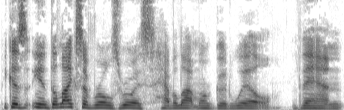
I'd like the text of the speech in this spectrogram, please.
because you know the likes of Rolls-Royce have a lot more goodwill than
